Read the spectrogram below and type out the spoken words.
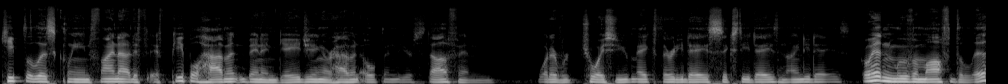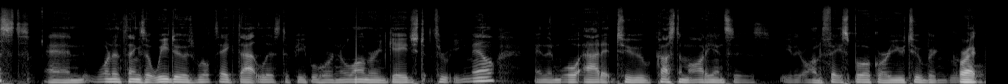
keep the list clean. Find out if, if people haven't been engaging or haven't opened your stuff and whatever choice you make 30 days, 60 days, 90 days. Go ahead and move them off the list. And one of the things that we do is we'll take that list of people who are no longer engaged through email and then we'll add it to custom audiences either on Facebook or YouTube and Google. Correct.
